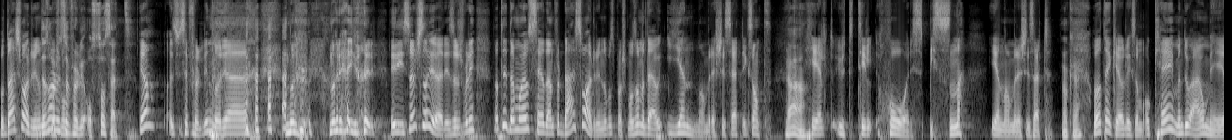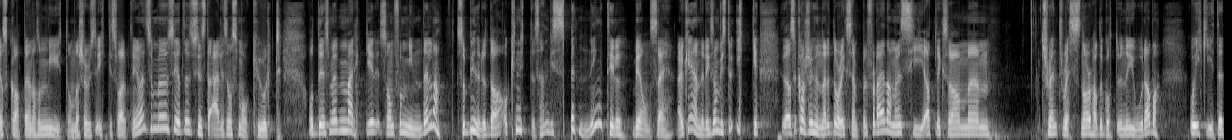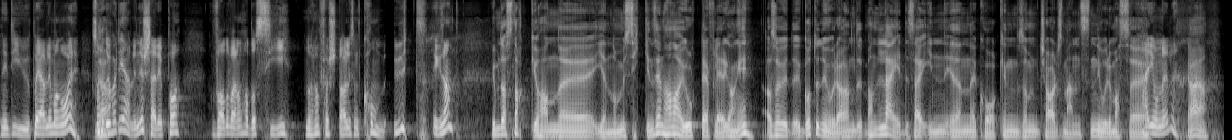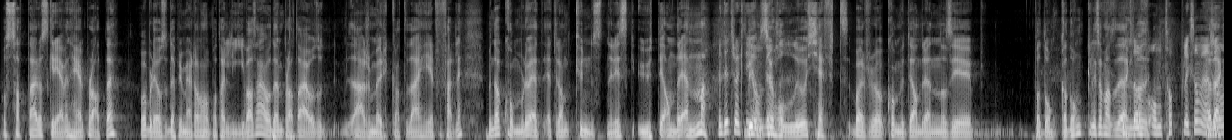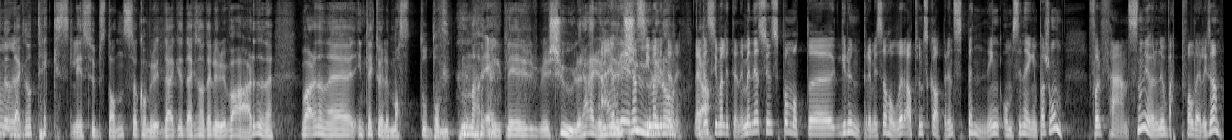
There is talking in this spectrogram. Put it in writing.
Og der svarer hun Den har du spørsmål. selvfølgelig også sett. Ja, selvfølgelig. Når jeg, når, når jeg gjør research, så gjør jeg research. Fordi da da må jeg jo se den, for der svarer hun på spørsmål, også, men det er jo gjennomregissert. ikke sant? Ja, Helt ut til hårspissene gjennomregissert. Okay. Og da tenker jeg jo liksom Ok, men du er jo med i å skape en altså, myte om deg sjøl hvis du ikke svarer på ting. Så må jeg si at jeg syns det er sånn småkult. Og det som jeg merker sånn for min del, da, så begynner det da å knytte seg en viss spenning til Beyoncé. Er du ikke enig, liksom? Hvis du ikke Altså Kanskje hun er et dårlig eksempel for deg, da, men si at liksom um, Trent Reznor hadde gått under jorda da og ikke gitt et intervju på jævlig mange år, så hadde Ja. du vært jævlig nysgjerrig på hva det var han hadde å si når han først da liksom kom ut. Ikke sant? Jo, men Da snakker jo han uh, gjennom musikken sin. Han har gjort det flere ganger. Altså, Godt under jorda. Han, han leide seg inn i den kåken som Charles Manson gjorde masse han det, eller? Ja, ja. Og satt der og skrev en hel plate. Og ble jo så deprimert han holdt på å ta livet av seg. Og den plata er jo så, det er så mørk at det er helt forferdelig. Men da kommer det jo et, et eller annet kunstnerisk ut i andre enden. da Men det tror jeg ikke Beyoncé. holder jo kjeft bare for å komme ut i andre enden og si badonka-donk, liksom. Altså, det er Love noe on top, liksom. Ja, det, er noe, det er ikke noe tekstlig substans som kommer ut. Det er ikke, det er ikke sånn at jeg lurer Hva er det denne, er det denne intellektuelle mastodonten egentlig skjuler her? Nei, jeg, jeg kan si meg litt enig. Jeg Ja. kan si meg litt enig Men jeg syns på en måte grunnpremisset holder at hun skaper en spenning om sin egen person. For fansen gjør hun jo i hvert fall det, liksom.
